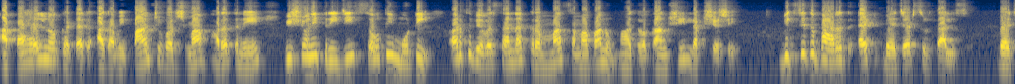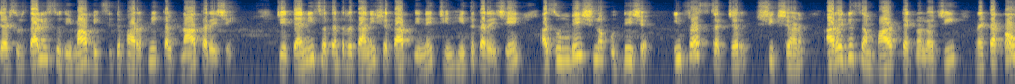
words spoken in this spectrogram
આ પહેલનો ઘટક આગામી પાંચ વર્ષમાં ભારતને વિશ્વની ત્રીજી સૌથી મોટી અર્થવ્યવસ્થાના ક્રમમાં સમાવવાનું મહત્વકાંક્ષી લક્ષ્ય છે. વિકસિત ભારત એક્ટ બે હજાર સુડતાલીસ. બે હજાર સુડતાલીસ સુધીમાં વિકસિત ભારતની કલ્પના કરે છે, જે તેની સ્વતંત્રતાની શતાબ્દીને ચિહ્નિત કરે છે. આ ઝુંબેશનો ઉદ્દેશ્ય ઇન્ફ્રાસ્ટ્રક્ચર, શિક્ષણ, આરોગ્ય સંભાળ, ટેકનોલોજી અને ટકાઉ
